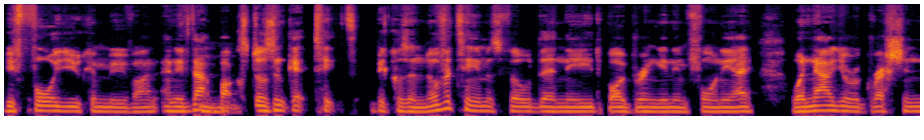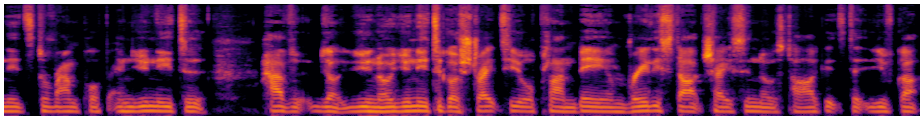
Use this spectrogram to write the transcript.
before you can move on. And if that mm-hmm. box doesn't get ticked because another team has filled their need by bringing in Fournier, well, now your aggression needs to ramp up and you need to have, you know, you need to go straight to your plan B and really start chasing those targets that you've got.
